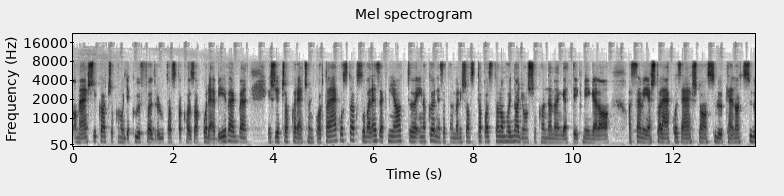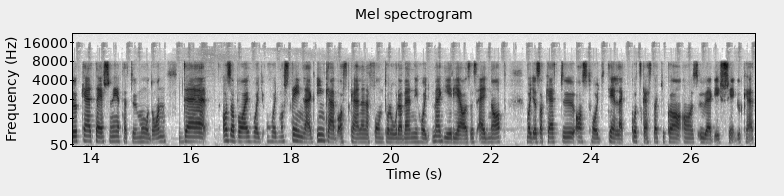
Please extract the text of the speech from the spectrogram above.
a másikat, sokan ugye külföldről utaztak haza a korábbi években, és ugye csak karácsonykor találkoztak, szóval ezek miatt én a környezetemben is azt tapasztalom, hogy nagyon sokan nem engedték még el a, a személyes találkozást a szülőkkel, nagyszülőkkel, teljesen érthető módon, de az a baj, hogy, hogy most tényleg inkább azt kellene fontolóra venni, hogy megérje az az egy nap, vagy az a kettő azt, hogy tényleg kockáztatjuk a, az ő egészségüket.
